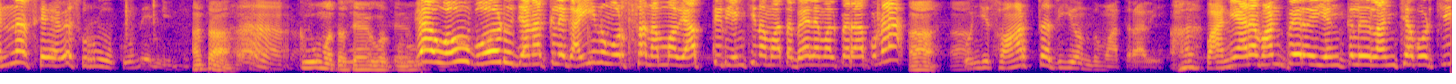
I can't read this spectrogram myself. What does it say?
ಎನ್ನ ಸೇವೆ ಸುರುಕು ಎನ್ನಿನು ಆತ ಕೂ ಮತ್ತ ಸೇವೆ ಯಾವ ಅವು ಬೋಡು ಜನಕ್ಲೆಗ್ ಐನು ವರ್ಷ ನಮ್ಮ ವ್ಯಾಪ್ತಿಡ್ ಎಂಚಿನ ಮಾತ ಬೇಲೆ ಮಲ್ಪೆರಾಪುಣ ಒಂಜಿ ಸ್ವಾರ್ಥ ದಿಯೊಂದು ಮಾತ್ರ ಅವಿ. ಪಣ್ಯಾರ ಪಣ್ಪೇರು ಎಂಕಲು ಲಂಚ ಬೊಡ್ಚಿ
